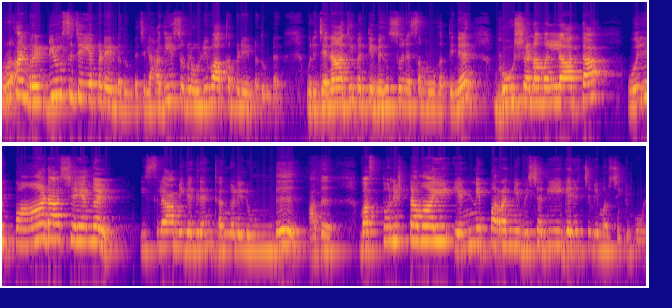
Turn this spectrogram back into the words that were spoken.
ഖുർആൻ റെഡ്യൂസ് ചെയ്യപ്പെടേണ്ടതുണ്ട് ചില ഹദീസുകൾ ഒഴിവാക്കപ്പെടേണ്ടതുണ്ട്. ഒരു ജനാധിപത്യ ബഹുസ്വര സമൂഹത്തിന് ഭൂഷണമല്ലാത്ത ഒരുപാടാശയങ്ങൾ ഇസ്ലാമിക ഗ്രന്ഥങ്ങളിലുണ്ട്. അത് വസ്തുനിഷ്ഠമായി എണ്ണിപ്പറഞ്ഞ് വിശദീകരിച്ച് വിമർശിക്കുമ്പോൾ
